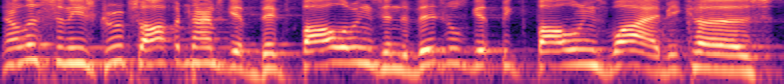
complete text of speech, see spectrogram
Now, listen, these groups oftentimes get big followings. Individuals get big followings. Why? Because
